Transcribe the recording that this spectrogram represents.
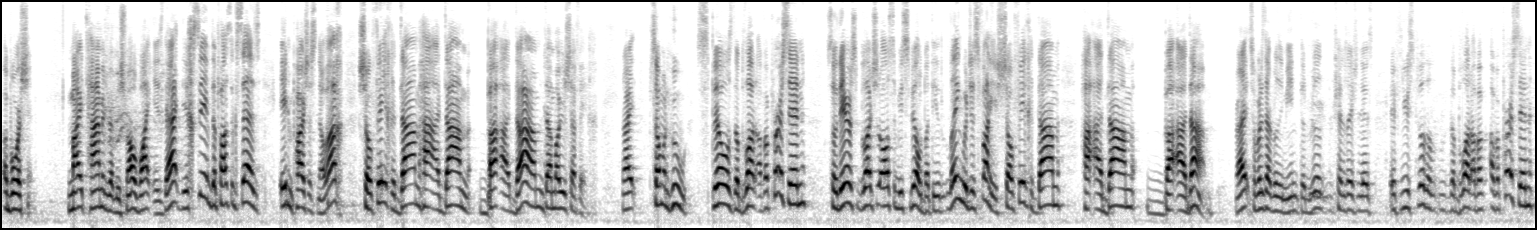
abortion. My time is Rabbi Shmuel. Why is that? The the pasuk says in Parshas Noach, "Shofech dam ha'adam ba'adam damo yishafech." Right, someone who spills the blood of a person, so their blood should also be spilled. But the language is funny. Shofech dam ha'adam ba'adam. Right. So what does that really mean? The real translation is: if you spill the, the blood of a, of a person,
